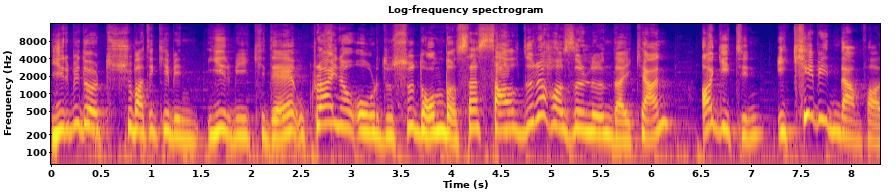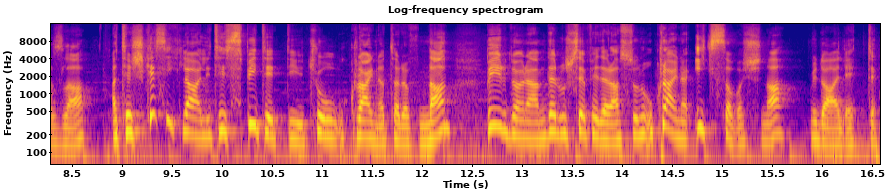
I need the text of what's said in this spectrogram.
24 Şubat 2022'de Ukrayna ordusu Donbas'a saldırı hazırlığındayken Agit'in 2000'den fazla ateşkes ihlali tespit ettiği çoğu Ukrayna tarafından bir dönemde Rusya Federasyonu Ukrayna iç savaşına müdahale etti.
